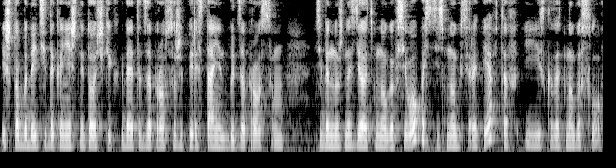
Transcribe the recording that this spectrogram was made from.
и чтобы дойти до конечной точки, когда этот запрос уже перестанет быть запросом, тебе нужно сделать много всего, посетить много терапевтов и сказать много слов.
